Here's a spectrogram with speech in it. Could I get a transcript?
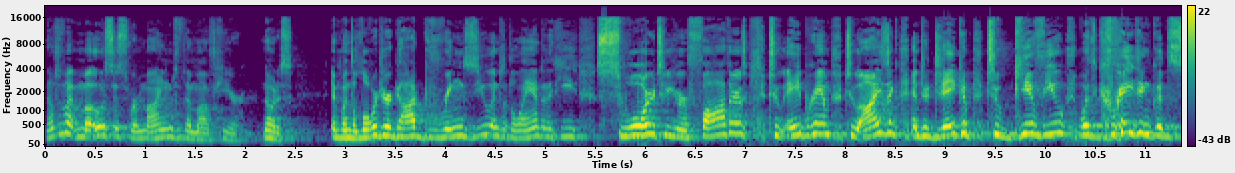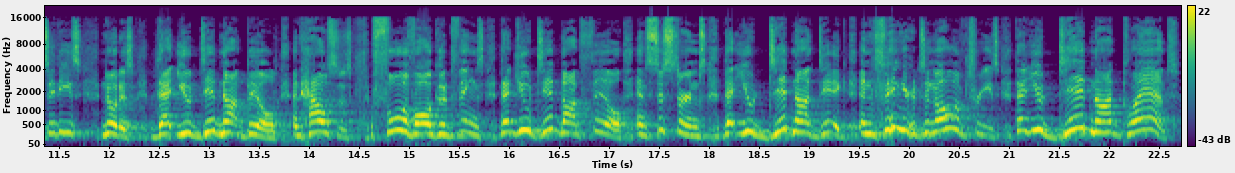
Notice what Moses reminds them of here. Notice, and when the Lord your God brings you into the land that he swore to your fathers, to Abraham, to Isaac, and to Jacob to give you with great and good cities, notice that you did not build, and houses full of all good things that you did not fill, and cisterns that you did not dig, and vineyards and olive trees that you did not plant.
